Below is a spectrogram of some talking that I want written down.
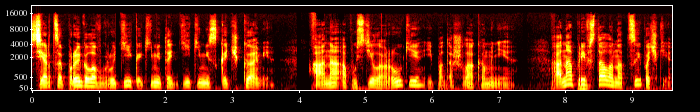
Сердце прыгало в груди какими-то дикими скачками. Она опустила руки и подошла ко мне. Она привстала на цыпочки,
